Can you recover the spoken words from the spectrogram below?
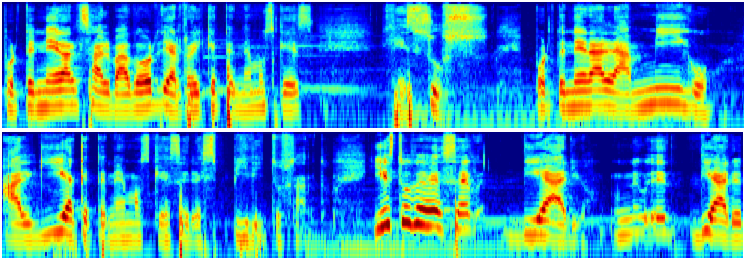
por tener al Salvador y al Rey que tenemos, que es Jesús, por tener al amigo, al guía que tenemos, que es el Espíritu Santo. Y esto debe ser diario, eh, diario.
